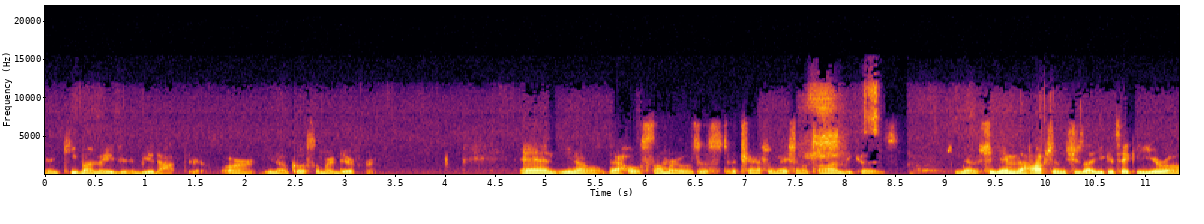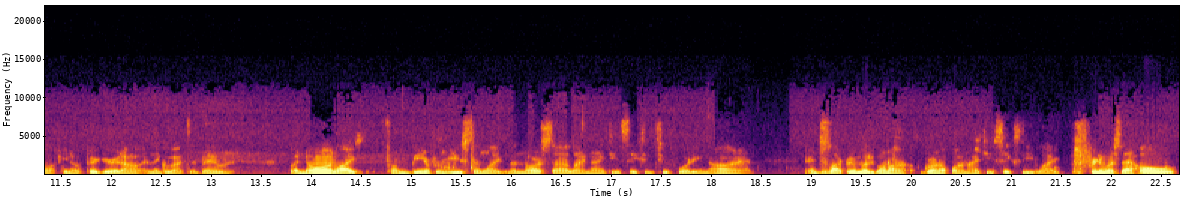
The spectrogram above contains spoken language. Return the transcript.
and keep my major and be a doctor, or you know, go somewhere different. And you know, that whole summer was just a transformational time because you know she gave me the option. She's like, you could take a year off, you know, figure it out, and then go back to Baylor. But knowing like from being from Houston, like the North Side, like 1960, 249, and just like pretty much going on growing up on 1960, like pretty much that whole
